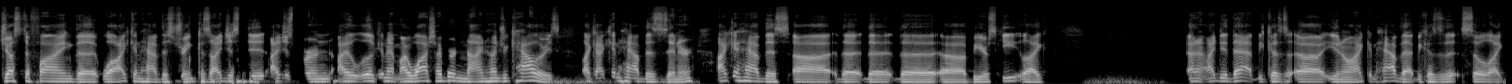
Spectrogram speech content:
justifying the well, I can have this drink because I just did. I just burned. I looking at my watch. I burned 900 calories. Like I can have this dinner. I can have this. Uh, the the the uh, beer ski. Like and I did that because uh, you know, I can have that because. So like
